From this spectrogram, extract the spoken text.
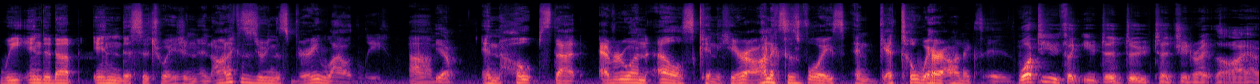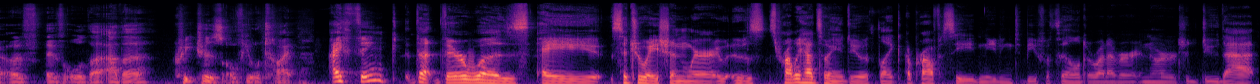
we ended up in this situation. And Onyx is doing this very loudly. Um, Yep. In hopes that everyone else can hear Onyx's voice and get to where Onyx is. What do you think you did do to generate the ire of, of all the other creatures of your type? I think that there was a situation where it was probably had something to do with like a prophecy needing to be fulfilled or whatever. In order to do that,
